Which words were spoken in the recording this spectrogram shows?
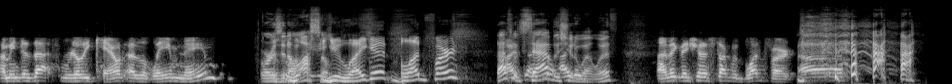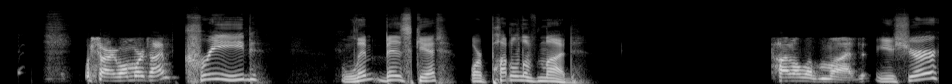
I mean, does that really count as a lame name? Or is it awesome? You like it? Blood Fart? That's what I- Sabbath should have went with. I think they should have stuck with Blood Fart. Uh, sorry, one more time. Creed, Limp Bizkit, or Puddle of Mudd? Puddle of Mudd. You sure?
